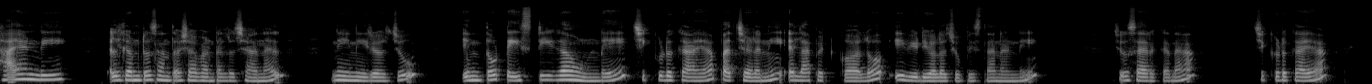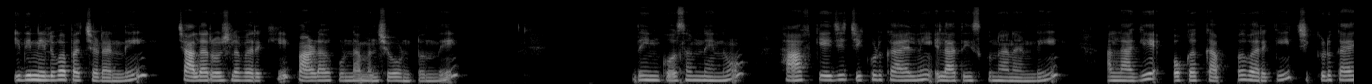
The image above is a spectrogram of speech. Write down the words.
హాయ్ అండి. వెల్కమ్ టు సంతోష వంటలు ఛానల్. నేను ఈరోజు ఎంతో టేస్టీగా ఉండే చిక్కుడుకాయ పచ్చడిని ఎలా పెట్టుకోవాలో ఈ వీడియోలో చూపిస్తానండి. చూసారు కదా! చిక్కుడుకాయ ఇది నిలువ పచ్చడండి. చాలా రోజుల వరకు పాడవకుండా మంచిగా ఉంటుంది. దీనికోసం నేను హాఫ్ కేజీ చిక్కుడుకాయల్ని ఇలా తీసుకున్నానండి. అలాగే ఒక కప్ వరకి చిక్కుడుకాయ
